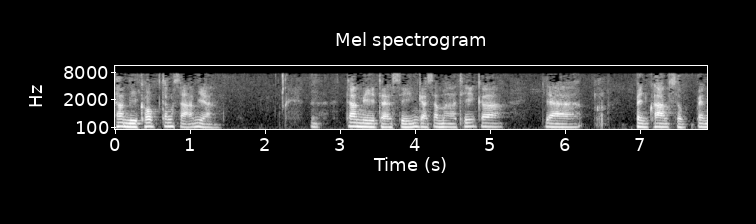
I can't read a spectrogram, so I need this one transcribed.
ถ้ามีครบทั้งสามอย่าง ถ้ามีแต่ศีลกับสมาธิก็จะเป็นความสุขเป็น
